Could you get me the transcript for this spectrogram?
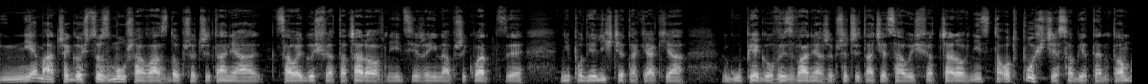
nie ma czegoś, co zmusza Was do przeczytania całego świata czarownic, jeżeli na przykład e, nie podjęliście tak jak ja głupiego wyzwania, że przeczytacie cały świat czarownic, to odpuśćcie sobie ten tom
